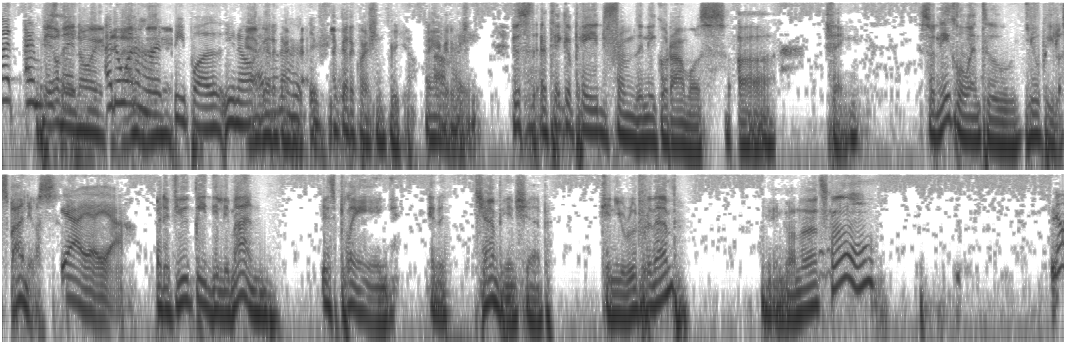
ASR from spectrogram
But I'm Okay, just okay, like, no, wait, I don't want to hurt people, you know. I I've, got a, hurt I've got a question for you. A Okay. question. This is, uh, take a page from the Nico Ramos uh, thing. So Nico went to UP Los Baños, Yeah, yeah, yeah. but if UP Diliman is playing in the championship, can you root for them? You didn't go to that school. No,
